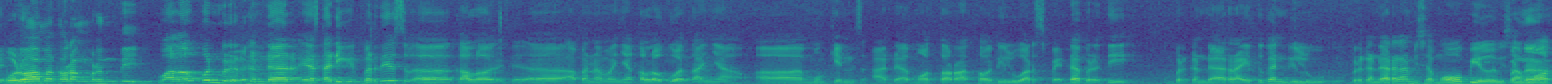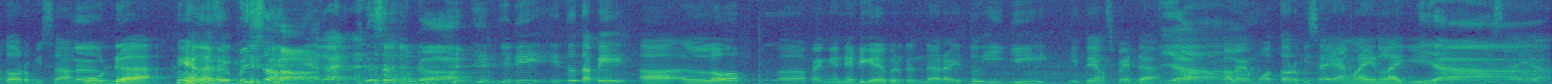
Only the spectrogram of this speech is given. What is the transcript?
Bodoh amat orang berhenti. Walaupun berkendara ya tadi berarti eh, kalau eh, apa namanya kalau gua tanya eh, mungkin ada motor atau di luar sepeda berarti berkendara itu kan di lu berkendara kan bisa mobil, bisa Bener, motor, bisa bener. kuda. ya nggak sih? Bisa. Iya kan? Udah. Jadi itu tapi eh, lo eh, pengennya di gaya berkendara itu Igi itu yang sepeda. Iya. Kalau yang motor bisa yang lain lagi. Iya. Bisa yang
